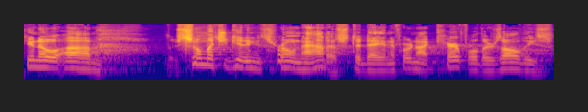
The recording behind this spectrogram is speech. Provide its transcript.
You know, um, so much getting thrown at us today, and if we're not careful, there's all these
